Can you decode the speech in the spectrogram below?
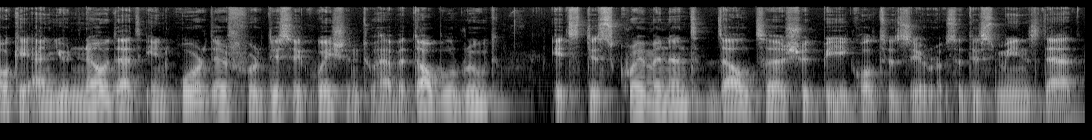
Okay, and you know that in order for this equation to have a double root, its discriminant delta should be equal to zero. So this means that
